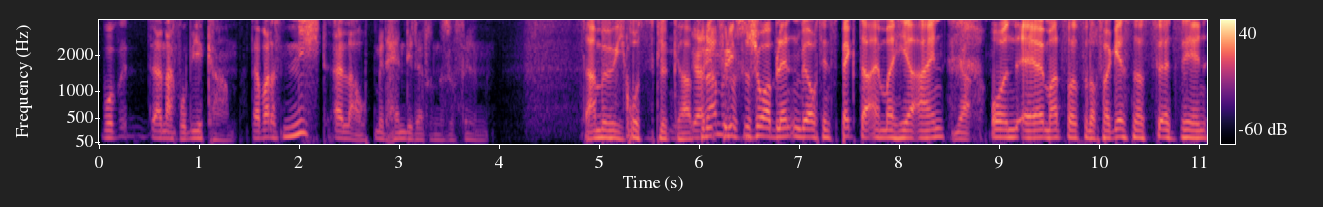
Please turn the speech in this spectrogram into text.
wo, danach, wo wir kamen. Da war das nicht erlaubt, mit Handy da drin zu filmen. Da haben wir wirklich großes Glück gehabt. Ja, für die, für die Zuschauer blenden wir auch den Spectre einmal hier ein. Ja. Und äh, Mats, was du noch vergessen hast zu erzählen,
